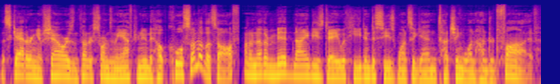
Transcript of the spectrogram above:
The scattering of showers and thunderstorms in the afternoon to help cool some of us off on another mid 90s day with heat indices once again touching 105.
